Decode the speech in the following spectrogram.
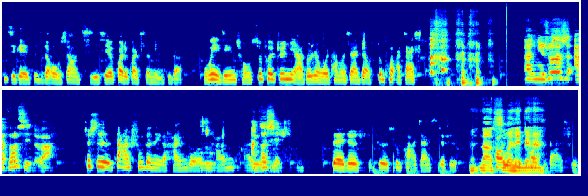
自己给自己的偶像起一些怪里怪气的名字的。我们已经从 Super Junior 都认为他们现在叫 Super 阿加西。啊，你说的是阿泽西对吧？就是大叔的那个韩国韩阿泽西。对，就是就是 Super 阿加西，就是那刺猬那边呢？大叔。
